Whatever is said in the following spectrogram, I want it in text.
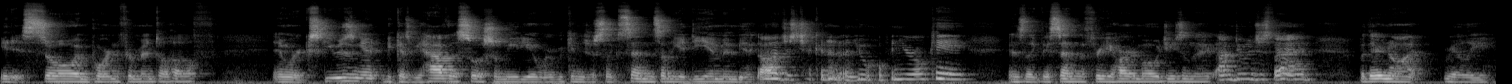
it is so important for mental health. And we're excusing it because we have the social media where we can just like send somebody a DM and be like, oh, just checking in on you, hoping you're okay. And it's like they send the three heart emojis and they're like, I'm doing just fine. But they're not really.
